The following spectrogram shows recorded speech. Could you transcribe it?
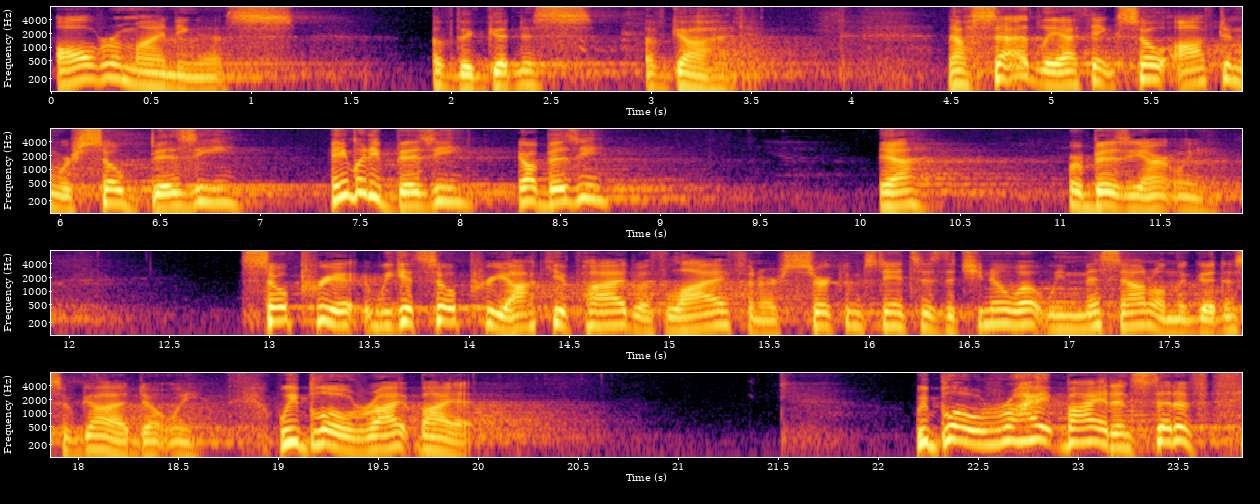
all reminding us of the goodness of God. Now, sadly, I think so often we're so busy. Anybody busy? Y'all busy? Yeah? We're busy, aren't we? So pre- we get so preoccupied with life and our circumstances that you know what? We miss out on the goodness of God, don't we? We blow right by it. We blow right by it. Instead of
